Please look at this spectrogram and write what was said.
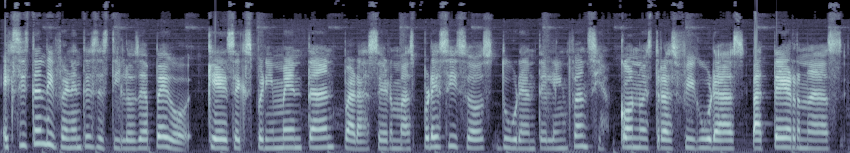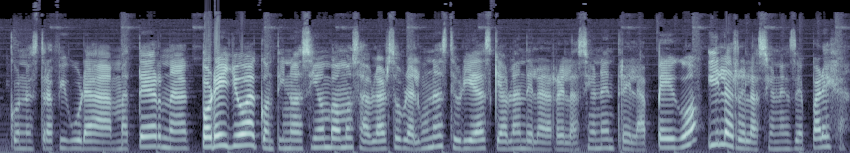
Existen diferentes estilos de apego que se experimentan para ser más precisos durante la infancia, con nuestras figuras paternas, con nuestra figura materna. Por ello, a continuación vamos a hablar sobre algunas teorías que hablan de la relación entre el apego y las relaciones de pareja.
